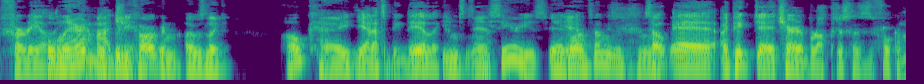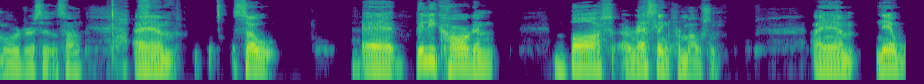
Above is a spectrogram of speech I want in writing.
for real. but when I heard about Billy Corgan, I was like, okay, yeah, that's a big deal. Like, seems to yeah. be serious. Yeah, Yeah. go on, tell me. What, So uh, I picked uh, Cherub Rock just because it's a fucking murderous little song. Um, so uh, Billy Corgan bought a wrestling promotion. I um now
